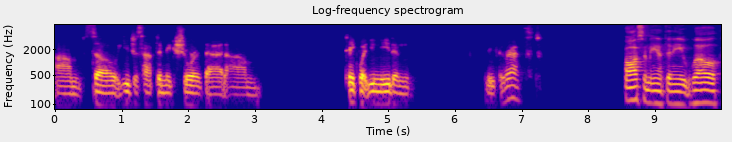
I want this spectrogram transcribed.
Um, so you just have to make sure that um, take what you need and leave the rest. Awesome, Anthony. Well,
